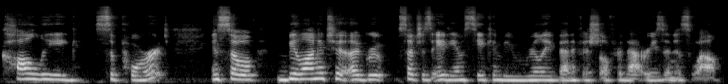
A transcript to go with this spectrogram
colleague support. And so belonging to a group such as ADMC can be really beneficial for that reason as well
